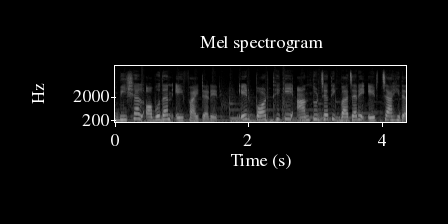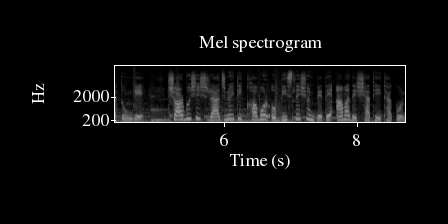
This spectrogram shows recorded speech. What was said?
বিশাল অবদান এই ফাইটারের। এরপর থেকেই আন্তর্জাতিক বাজারে এর চাহিদা তুঙ্গে। সর্বশেষ রাজনৈতিক খবর ও বিশ্লেষণ পেতে আমাদের সাথেই থাকুন।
